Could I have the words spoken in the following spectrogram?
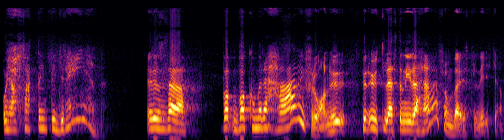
Och jag fattar inte grejen. Det så här, var, kommer det här ifrån? Hur, hur utläste ni det här från bergspredikan?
